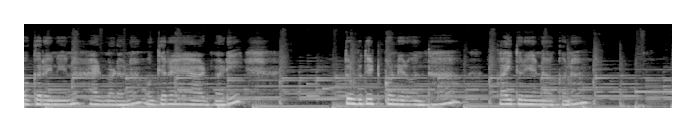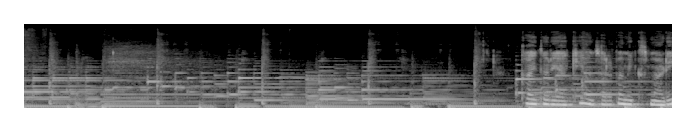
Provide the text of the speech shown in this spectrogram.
ಒಗ್ಗರಣೆಯನ್ನು ಆ್ಯಡ್ ಮಾಡೋಣ. ಒಗ್ಗರಣೆ ಆ್ಯಡ್ ಮಾಡಿ ತುಡಿದಿಟ್ಕೊಂಡಿರುವಂತಹ ಕಾಯಿ ತುರಿಯನ್ನು ಹಾಕೋಣ. ಕಾಯಿ ತುರಿ ಹಾಕಿ ಒಂದು ಸ್ವಲ್ಪ ಮಿಕ್ಸ್ ಮಾಡಿ.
